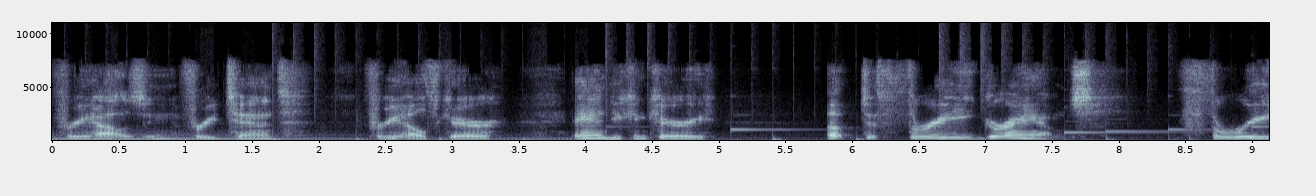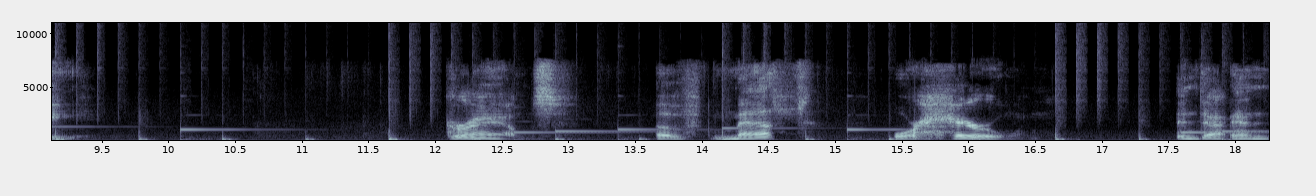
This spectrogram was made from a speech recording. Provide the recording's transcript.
free housing, free tent, free health care, and you can carry up to three grams, three grams of meth or heroin in, da- in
